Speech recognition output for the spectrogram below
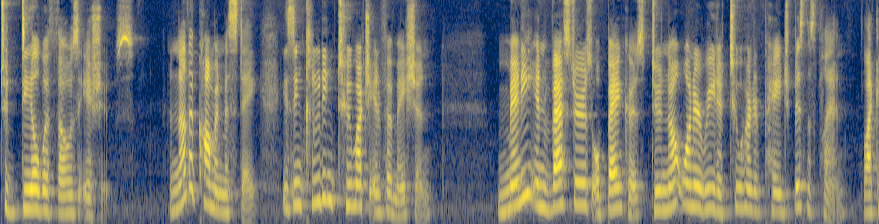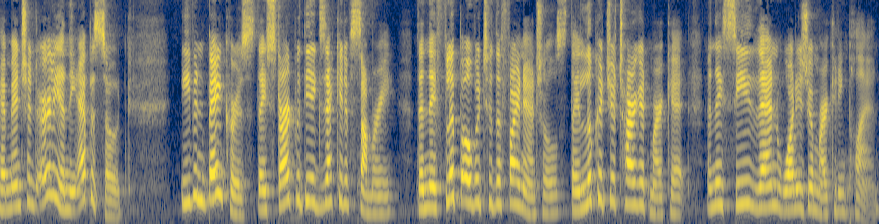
to deal with those issues. Another common mistake is including too much information. Many investors or bankers do not want to read a 200 page business plan. Like I mentioned earlier in the episode, even bankers, they start with the executive summary, then they flip over to the financials, they look at your target market, and they see then what is your marketing plan.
